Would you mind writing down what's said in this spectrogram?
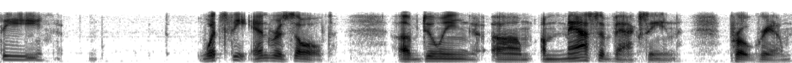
the what's the end result of doing um, a massive vaccine program,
